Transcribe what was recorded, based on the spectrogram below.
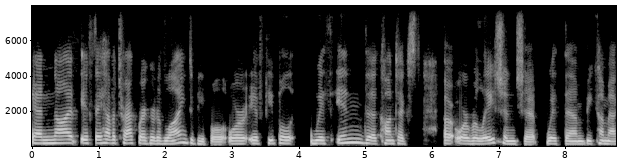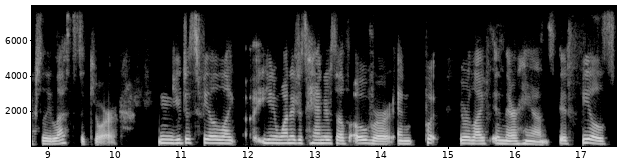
And not if they have a track record of lying to people or if people within the context uh, or relationship with them become actually less secure. Mm, you just feel like uh, you want to just hand yourself over and put your life in their hands. It feels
